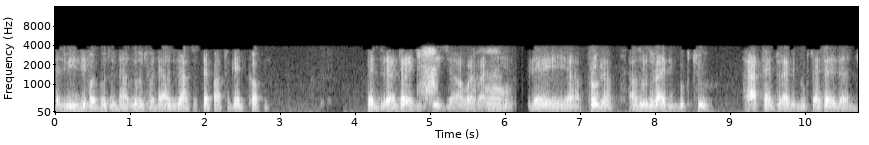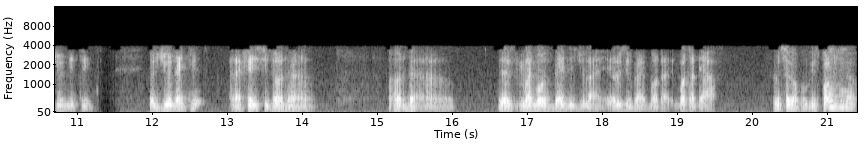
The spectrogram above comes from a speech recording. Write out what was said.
It's easy for people to download for their have to step out to get a copy. But uh, during the switch or whatever the, the uh, program, I was able to write the book too. I had time to write the book too. I started on June 18th. So June 19th, and I finished it on uh, on uh, my mom's birthday, July. I received my month, a month and a half. The second book is possible mm-hmm. now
